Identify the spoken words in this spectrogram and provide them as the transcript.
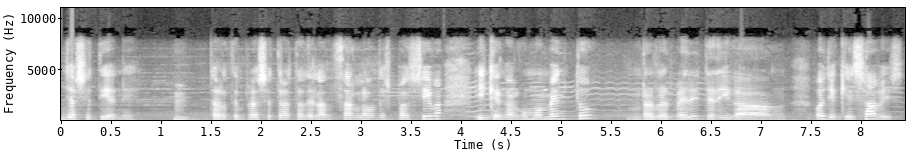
ya se tiene tarde o temprano se trata de lanzar la onda expansiva y que en algún momento reverbere y te digan, oye, ¿quién sabes?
